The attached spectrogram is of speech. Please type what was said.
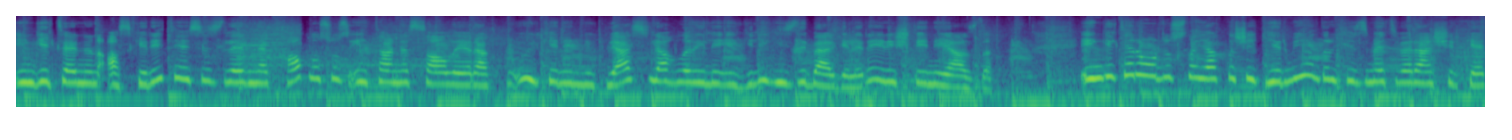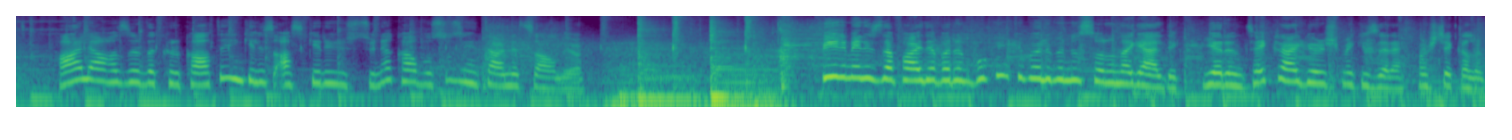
İngiltere'nin askeri tesislerine kablosuz internet sağlayarak bu ülkenin nükleer silahları ile ilgili gizli belgelere eriştiğini yazdı. İngiltere ordusuna yaklaşık 20 yıldır hizmet veren şirket hala hazırda 46 İngiliz askeri üssüne kablosuz internet sağlıyor. Bilmenizde fayda varın bugünkü bölümünün sonuna geldik. Yarın tekrar görüşmek üzere. Hoşçakalın.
